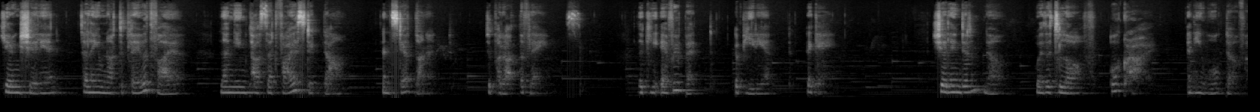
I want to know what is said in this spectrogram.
Hearing Xie Lian telling him not to play with fire, Lang Ying tossed that fire stick down and stepped on it to put out the flames, looking every bit obedient again. Xie Lian didn't know whether to laugh or cry, and he walked over.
